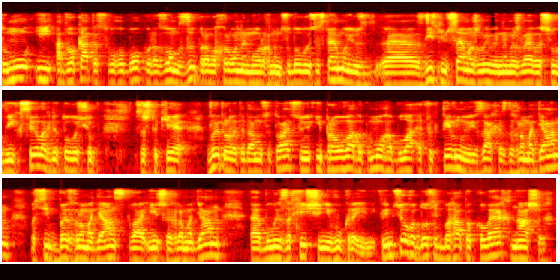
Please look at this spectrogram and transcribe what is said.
Тому і адвокати свого боку разом з правоохоронними органами судовою системою е, здійснюють все можливе і неможливе, що в їх силах для того, щоб все ж таки виправити дану ситуацію, і правова допомога була ефективною, і захист громадян, осіб без громадянства, інших громадян е, були захищені в Україні. Крім цього, досить багато колег наших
